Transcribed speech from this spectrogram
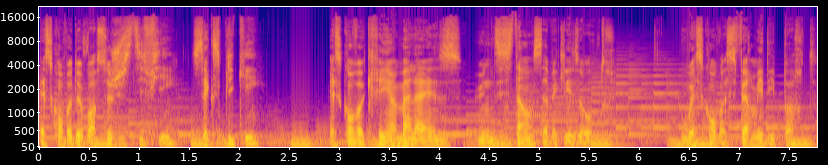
Est-ce qu'on va devoir se justifier, s'expliquer? Est-ce qu'on va créer un malaise, une distance avec les autres? Ou est-ce qu'on va se fermer des portes?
